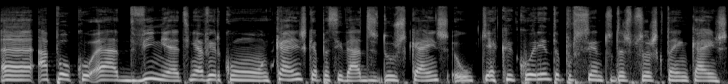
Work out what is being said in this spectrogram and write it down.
Ah, há pouco a adivinha tinha a ver com cães, capacidades dos cães, o que é que 40% das pessoas que têm cães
